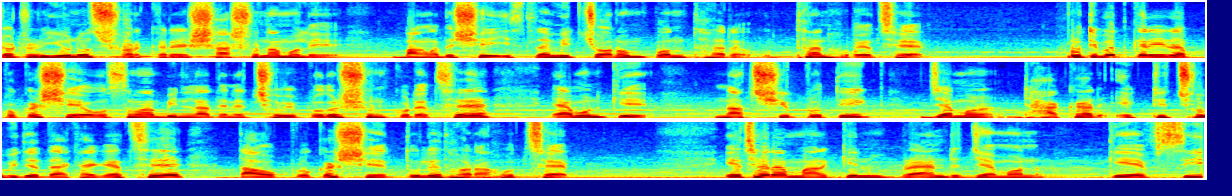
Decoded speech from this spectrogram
ডক্টর ইউনুস সরকারের শাসনামলে বাংলাদেশে ইসলামী চরমপন্থার উত্থান হয়েছে। প্রতিবাদকারীরা প্রকাশ্যে ওসামা বিন লাদেনের ছবি প্রদর্শন করেছে, এমনকি নাৎসি প্রতীক যেমন ঢাকার একটি ছবিতে দেখা গেছে, তাও প্রকাশ্যে তুলে ধরা হচ্ছে। এছাড়া মার্কিন ব্র্যান্ড যেমন কেএফসি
